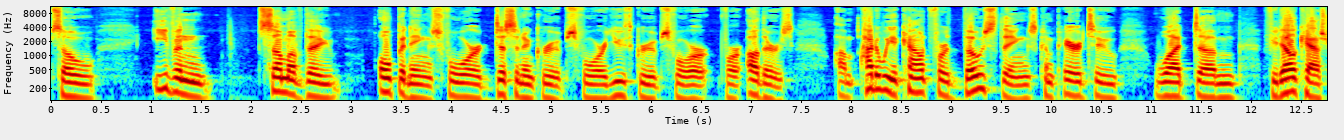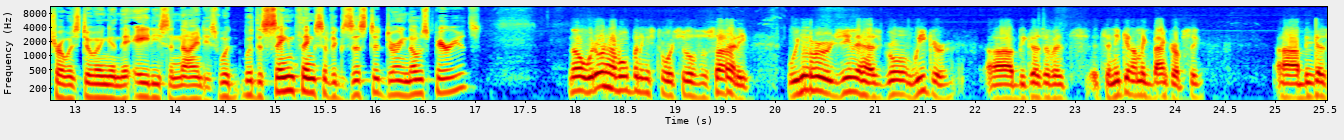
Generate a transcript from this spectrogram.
So even some of the openings for dissident groups, for youth groups, for, for others, um, how do we account for those things compared to what um, Fidel Castro was doing in the 80s and 90s? Would, would the same things have existed during those periods? No, we don't have openings towards civil society. We have a regime that has grown weaker uh, because of its, it's an economic bankruptcy. Uh, because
